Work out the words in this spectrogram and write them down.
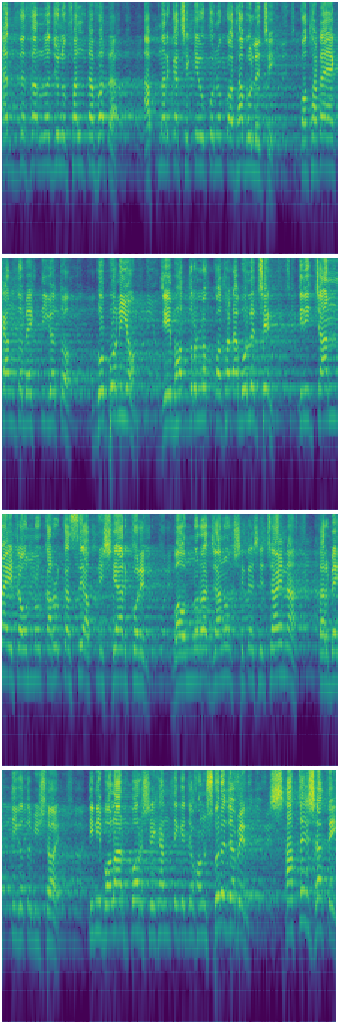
হাদ্দাসার রাজুলু ফালতাফাতা আপনার কাছে কেউ কোনো কথা বলেছে কথাটা একান্ত ব্যক্তিগত, গোপনীয়। যে ভদ্রলোক কথাটা বলেছেন, তিনি চান না এটা অন্য কারোর কাছে আপনি শেয়ার করেন বা অন্যরা জানুক, সেটা সে চায় না, তার ব্যক্তিগত বিষয়। তিনি বলার পর সেখান থেকে যখন সরে যাবেন, সাথে সাথে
